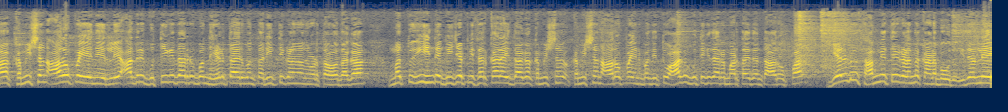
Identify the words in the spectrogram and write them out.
ಆ, ಕಮಿಷನ್ ಆರೋಪ ಏನೇ ಇರಲಿ, ಆದರೆ ಗುತ್ತಿಗೆದಾರರು ಬಂದು ಹೇಳ್ತಾ ಇರುವಂಥ ರೀತಿಗಳನ್ನು ನೋಡ್ತಾ ಹೋದಾಗ ಮತ್ತು ಈ ಹಿಂದೆ ಬಿಜೆಪಿ ಸರ್ಕಾರ ಇದ್ದಾಗ ಕಮಿಷನ್ ಕಮಿಷನ್ ಆರೋಪ ಏನು ಬಂದಿತ್ತು? ಆಗ ಗುತ್ತಿಗೆದಾರರು ಮಾಡ್ತಾ ಇದ್ದಂಥ ಆರೋಪ ಎರಡು ಸಾಮ್ಯತೆಗಳನ್ನು ಕಾಣಬಹುದು. ಇದರಲ್ಲಿ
